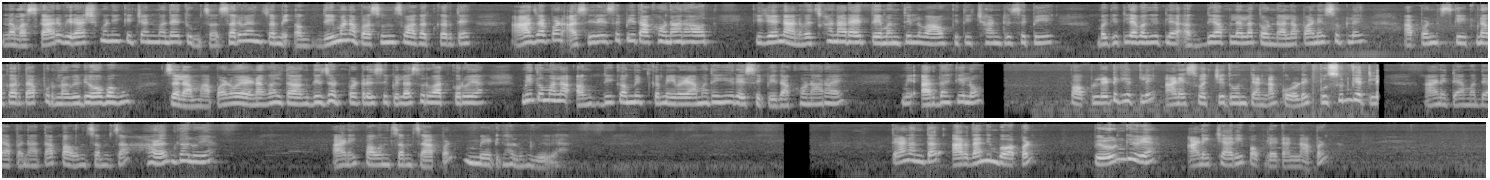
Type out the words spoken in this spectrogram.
नमस्कार विराशमणी किचनमध्ये तुमचं सर्वांचं मी अगदी मनापासून स्वागत करते. आज आपण अशी रेसिपी दाखवणार आहोत की जे नॉनव्हेज खाणार आहेत ते म्हणतील वाव किती छान रेसिपी बघितल्या बघितल्या अगदी आपल्याला तोंडाला पाणी सुटले. आपण स्किप न करता पूर्ण व्हिडिओ बघू. चला मग आपण वेळ न घालता अगदी झटपट रेसिपीला सुरुवात करूया. मी तुम्हाला अगदी कमीत कमी वेळामध्ये ही रेसिपी दाखवणार आहे. मी अर्धा किलो पॉपलेट घेतले आणि स्वच्छ धुवून त्यांना कोरडे पुसून घेतले. आणि त्यामध्ये आपण आता पाऊन चमचा हळद घालूया. आणि पाऊन चमचा आपण मीठ घालून घेऊया. त्यानंतर अर्धा निंबू आपण पिळून घेऊया आणि चारी पॉपलेटांना आपण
